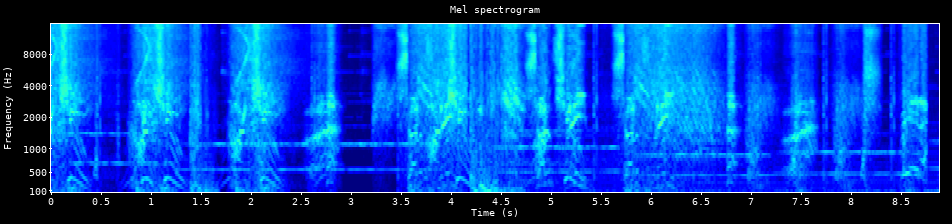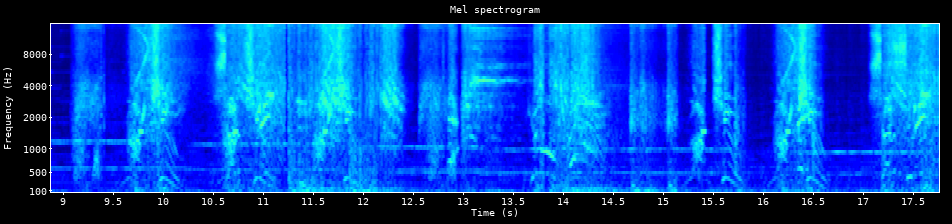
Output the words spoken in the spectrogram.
Rock you! Rock you! Rock you! Sharp blade! Sharp blade! Sharp blade! Beat it. Rock you! Rock you! Go back. Rock you! Rock you! Sharp blade!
